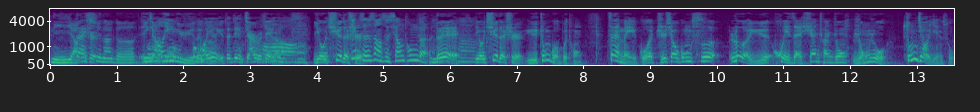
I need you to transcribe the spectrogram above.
李阳是那个讲英语疯狂英语，他就加入这个。有趣的是，精神上是相通的。对，有趣的是，与中国不同，在美国，直销公司乐于会在宣传中融入宗教因素。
